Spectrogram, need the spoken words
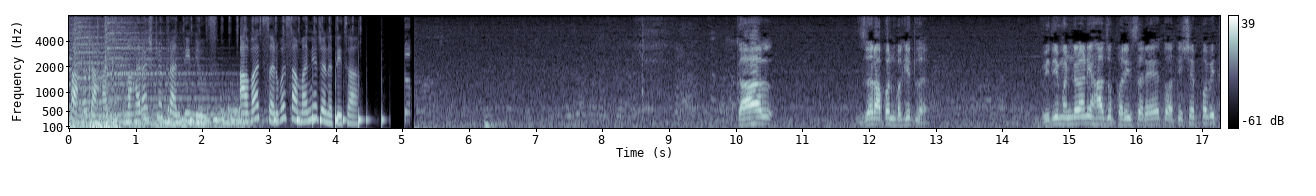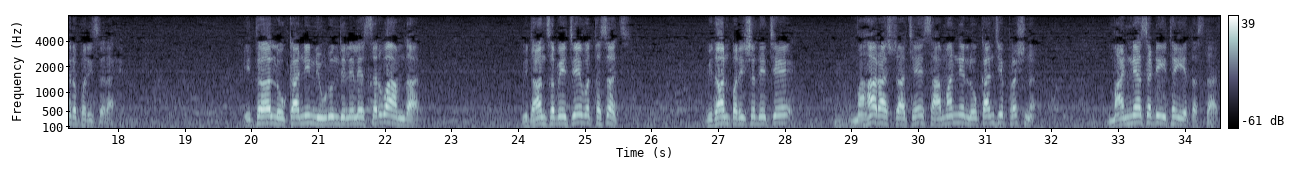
आपण पाहत आहात महाराष्ट्र क्रांती न्यूज. आवाज सर्वसामान्य जनतेचा. काल जर आपण बघितलं विधिमंडळाने हा जो परिसर आहे तो अतिशय पवित्र परिसर आहे. इथं लोकांनी निवडून दिलेले सर्व आमदार विधानसभेचे व तसंच विधान परिषदेचे महाराष्ट्राचे सामान्य लोकांचे प्रश्न मांडण्यासाठी इथे येत असतात.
